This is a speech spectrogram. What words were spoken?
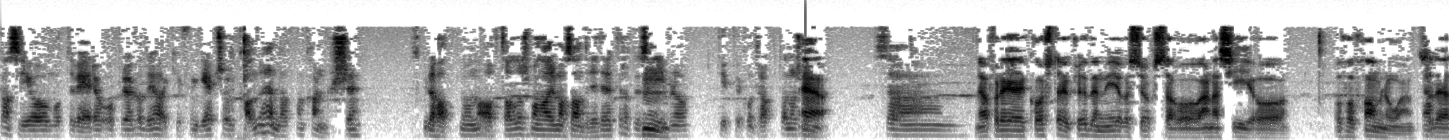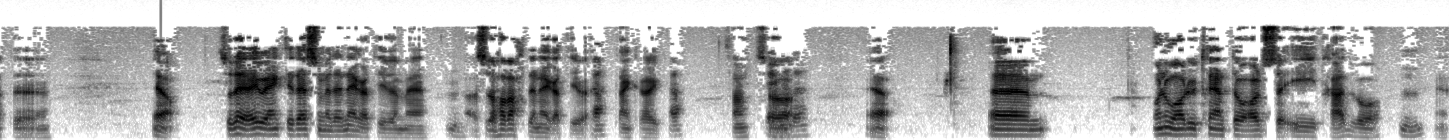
kan si, å motivere og prøve, og det har ikke fungert. Så det kan jo hende at man kanskje skulle hatt noen avtaler som man har i masse andre idretter. At du skriver mm. noen type kontrakt av noe slag. Ja. Så... ja, for det koster jo klubben mye ressurser og energi å, å få fram noen. Så ja. det at eh, Ja. Så det er jo egentlig det som er det negative med mm. Altså det har vært det negative, ja. tenker jeg. Ja. Sånn? Så, ja. Um, og nå har du trent da altså i 30 år. Mm. Ja.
